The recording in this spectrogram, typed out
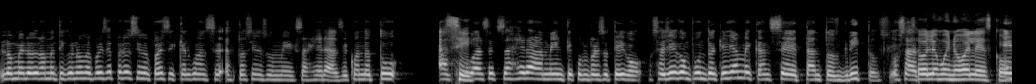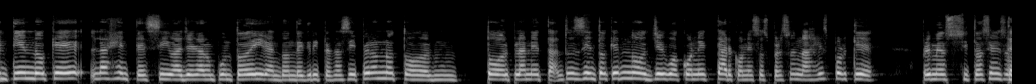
lo melodramático no me parece, pero sí me parece que algunas actuaciones son muy exageradas. Y cuando tú Sí. actúas exageradamente, como por eso te digo, o sea, llega un punto en que ya me cansé de tantos gritos. O sea, Se vuelve muy novelesco. Entiendo que la gente sí va a llegar a un punto de ira en donde grites así, pero no todo el, todo el planeta. Entonces siento que no llego a conectar con esos personajes porque primero sus situaciones son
